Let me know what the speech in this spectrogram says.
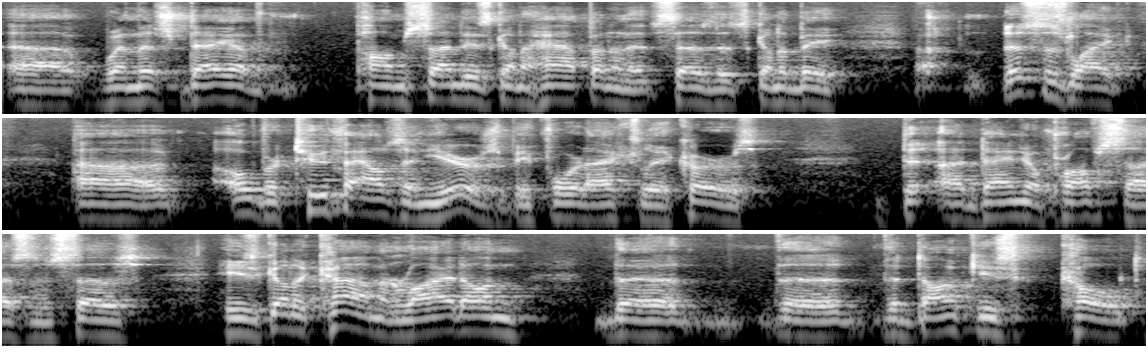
uh, when this day of Palm Sunday is going to happen, and it says it's going to be. This is like uh, over 2,000 years before it actually occurs, D uh, Daniel prophesies and says he's going to come and ride on the, the, the donkey's colt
